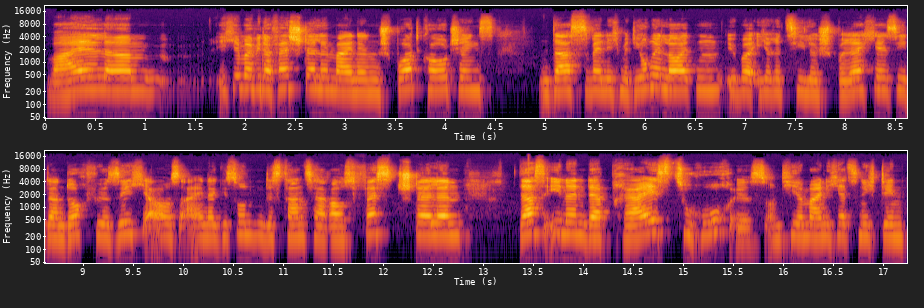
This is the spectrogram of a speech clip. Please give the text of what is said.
weil ähm, ich immer wieder feststelle in meinen Sportcoachings, dass wenn ich mit jungen Leuten über ihre Ziele spreche, sie dann doch für sich aus einer gesunden Distanz heraus feststellen, dass ihnen der Preis zu hoch ist. Und hier meine ich jetzt nicht den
